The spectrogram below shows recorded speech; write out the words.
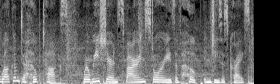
Welcome to Hope Talks, where we share inspiring stories of hope in Jesus Christ.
